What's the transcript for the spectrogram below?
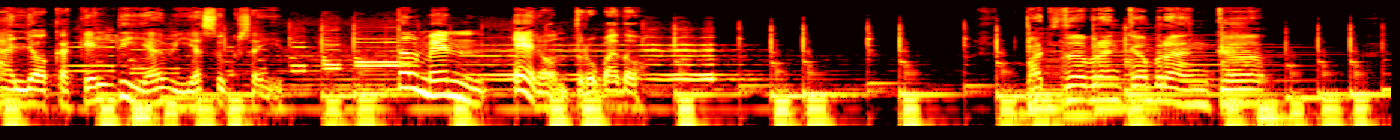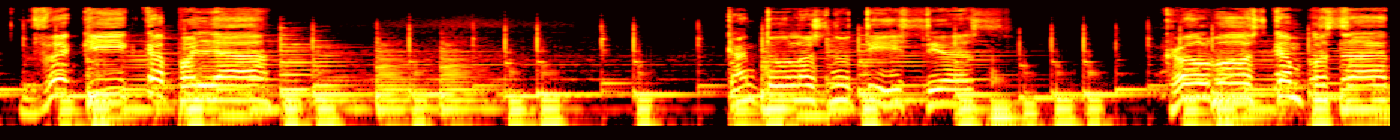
allò que aquell dia havia succeït. Talment era un trobador. Vaig de branca en branca, d'aquí cap allà. Les notícies que al bosc han passat.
